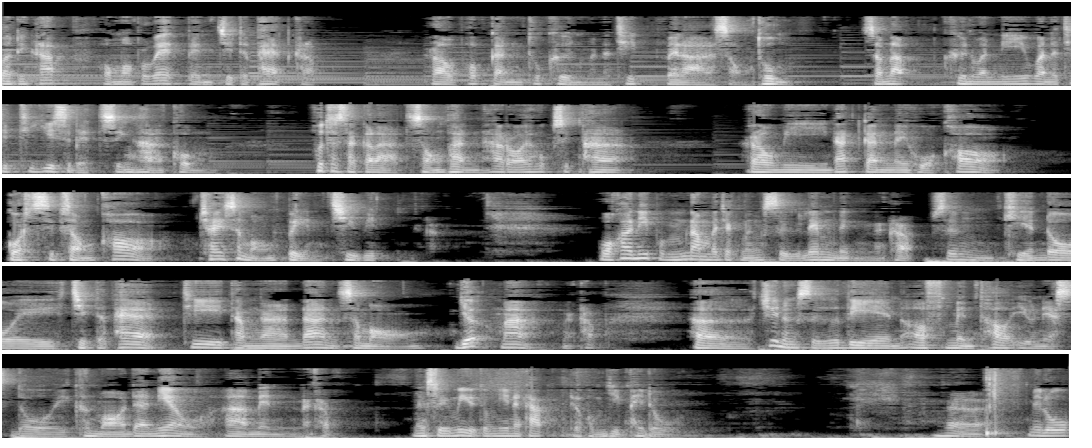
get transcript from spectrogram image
สวัสดีครับ ผมหมอประเวศเป็นจิตแพทย์ครับ เราพบกันทุกคืนวันอาทิตย์เวลาสองทุ่มสำหรับคืนวันนี้วันอาทิตย์ที่ 21 สิงหาคม พุทธศักราช 2565 เรามีนัดกันในหัวข้อ กฎ 12 ข้อใช้สมองเปลี่ยนชีวิต หัวข้อนี้ผมนำมาจากหนังสือเล่มหนึ่งนะครับ ซึ่งเขียนโดยจิตแพทย์ที่ทำงานด้านสมองเยอะมากนะครับ ชื่อหนังสือ The End of Mental Illness โดยคุณหมอ Daniel Amen นะครับ หนังสือมีอยู่ตรงนี้นะครับ เดี๋ยวผมหยิบให้ดูไม่รู้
